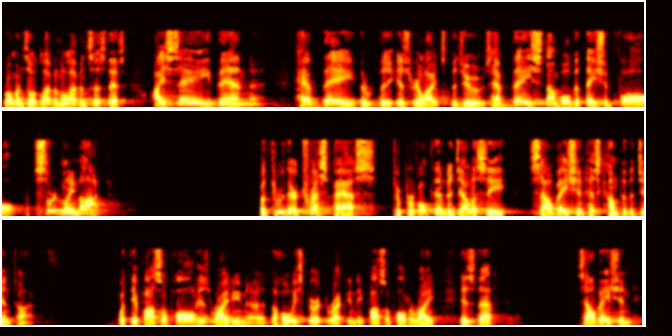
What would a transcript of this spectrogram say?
Romans 11, 11 says this, I say then, have they, the, the Israelites, the Jews, have they stumbled that they should fall? Certainly not. But through their trespass to provoke them to jealousy, salvation has come to the Gentiles. What the apostle Paul is writing, uh, the Holy Spirit directing the apostle Paul to write, is that salvation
